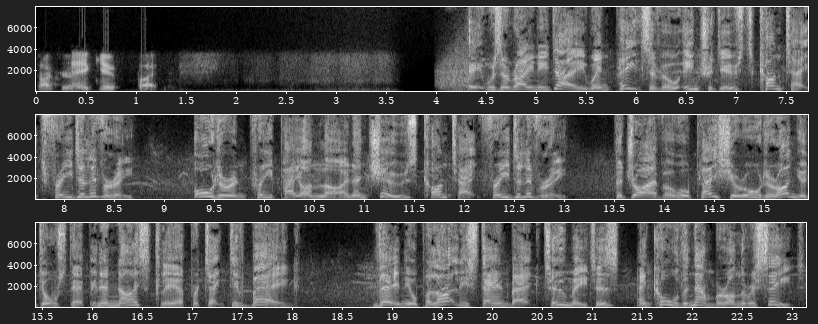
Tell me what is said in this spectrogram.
Talk soon. Thank you. Bye. It was a rainy day when Pizzaville introduced contact-free delivery. Order and prepay online and choose contact-free delivery. The driver will place your order on your doorstep in a nice, clear, protective bag. Then he'll politely stand back two metres and call the number on the receipt.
